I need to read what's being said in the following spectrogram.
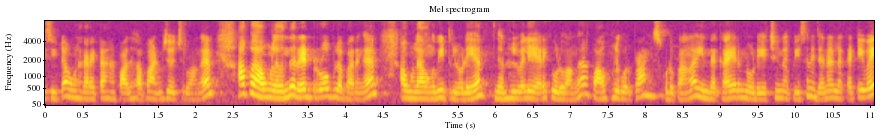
பேசிட்டு அவங்கள கரெக்டாக பாதுகாப்பாக அனுப்பிச்சு வச்சுருவாங்க. அப்போ அவங்கள வந்து ரெட் ரோப்பில் பாருங்கள் அவங்கள அவங்க வீட்டினுடைய ஜன்னல் வெளியே இறக்கி விடுவாங்க. அப்போ அவங்களுக்கு ஒரு ப்ராமிஸ் கொடுப்பாங்க. இந்த கயிறனுடைய சின்ன பீஸை நீ ஜன்னலில் கட்டி வை.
